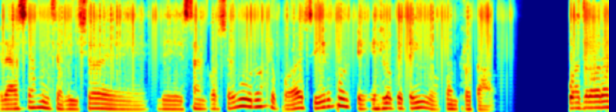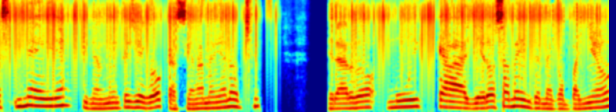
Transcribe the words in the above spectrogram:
Gracias, mi servicio de, de Sancor Seguros, lo puedo decir porque es lo que tengo contratado. Cuatro horas y media, finalmente llegó casi a la medianoche. Gerardo muy caballerosamente me acompañó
